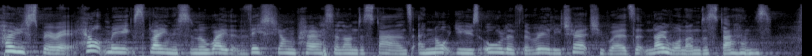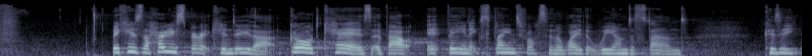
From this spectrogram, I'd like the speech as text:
Holy Spirit, help me explain this in a way that this young person understands and not use all of the really churchy words that no one understands. Because the Holy Spirit can do that. God cares about it being explained to us in a way that we understand. Because He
